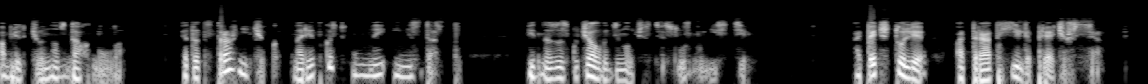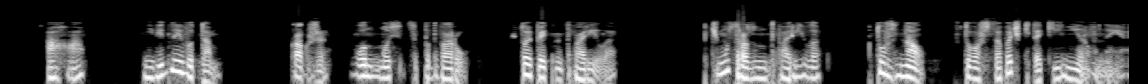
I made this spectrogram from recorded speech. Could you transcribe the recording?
облегченно вздохнула. Этот стражничек на редкость умный и не сдаст. Видно, заскучал в одиночестве службу нести. Опять, что ли, отряд Хиля прячешься? Ага. Не видно его там? Как же, вон носится по двору. Что опять натворила? Почему сразу натворила? Кто ж знал, что ваши собачки такие нервные?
